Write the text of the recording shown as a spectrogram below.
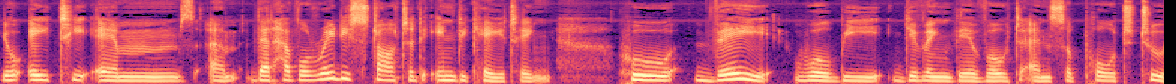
your ATMs, um, that have already started indicating who they will be giving their vote and support to.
